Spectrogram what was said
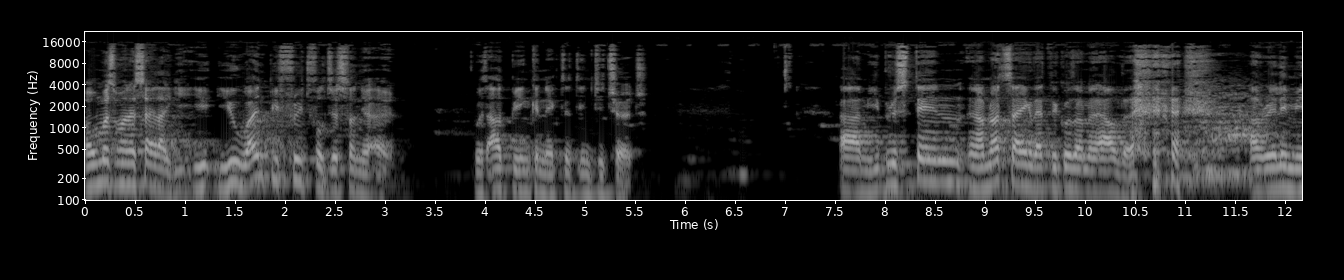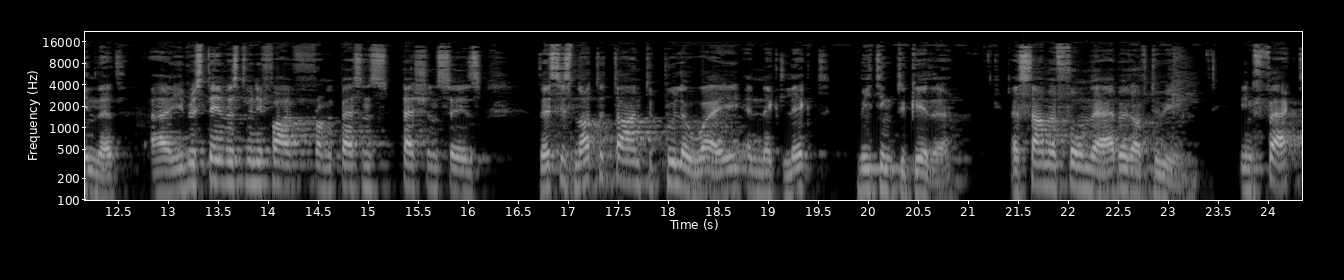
I almost want to say, like, you, you won't be fruitful just on your own without being connected into church. Um, Hebrews 10, and I'm not saying that because I'm an elder. I really mean that. Uh, Hebrews 10 verse 25 from the Passion, Passion says, This is not the time to pull away and neglect meeting together, as some have formed the habit of doing. In fact,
